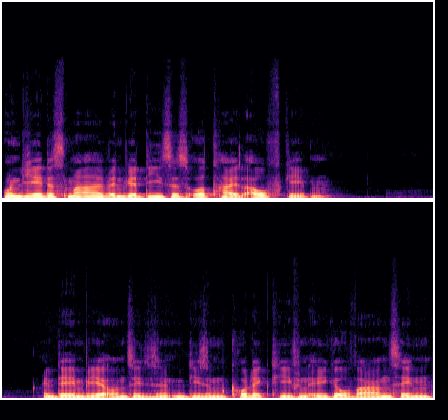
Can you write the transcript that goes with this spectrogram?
Und jedes Mal, wenn wir dieses Urteil aufgeben, indem wir uns in diesem kollektiven Ego-Wahnsinn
